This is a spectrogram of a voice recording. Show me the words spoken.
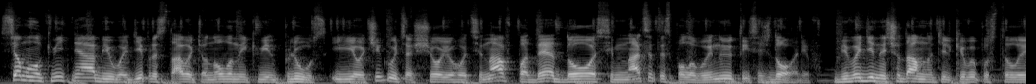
7 квітня BYD представить оновлений Queen Plus і очікується, що його ціна впаде до 17,5 тисяч доларів. BYD нещодавно тільки випустили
